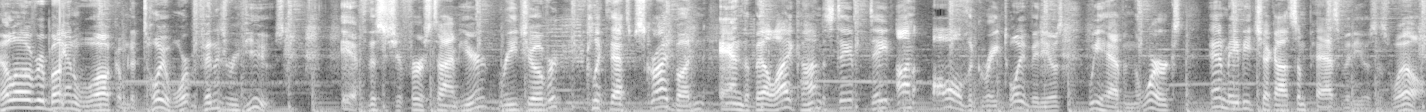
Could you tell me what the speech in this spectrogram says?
Hello, everybody, and welcome to Toy Warp Vintage Reviews. If this is your first time here, reach over, click that subscribe button and the bell icon to stay up to date on all the great toy videos we have in the works, and maybe check out some past videos as well.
